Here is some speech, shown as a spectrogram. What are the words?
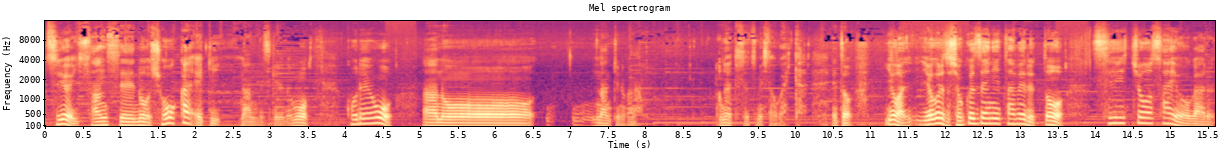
強い酸性の消化液なんですけれどもこれをあの何、て言うのかなどうやって説明した方がいいか。えっと要はヨーグルト食前に食べると成長作用がある。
